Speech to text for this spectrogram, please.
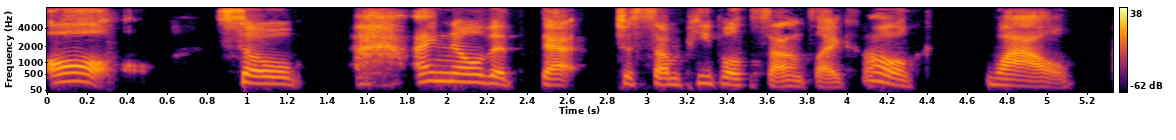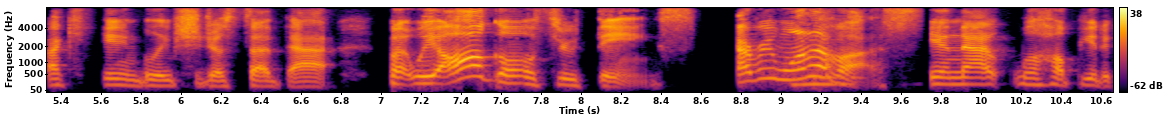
all. So I know that that to some people sounds like, oh, wow, I can't even believe she just said that. But we all go through things, every one mm-hmm. of us. And that will help you to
